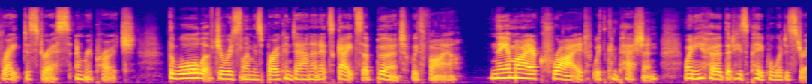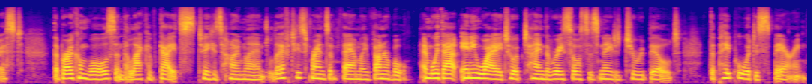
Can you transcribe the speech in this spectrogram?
great distress and reproach. The wall of Jerusalem is broken down and its gates are burnt with fire. Nehemiah cried with compassion when he heard that his people were distressed. The broken walls and the lack of gates to his homeland left his friends and family vulnerable, and without any way to obtain the resources needed to rebuild, the people were despairing.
